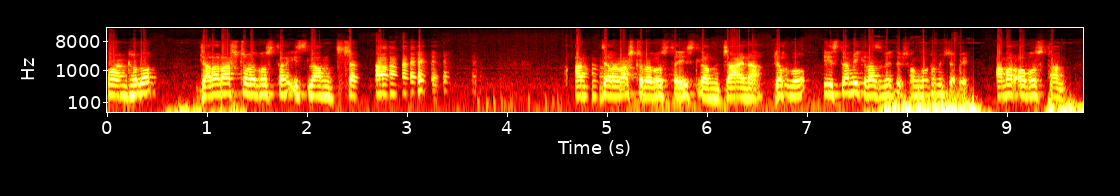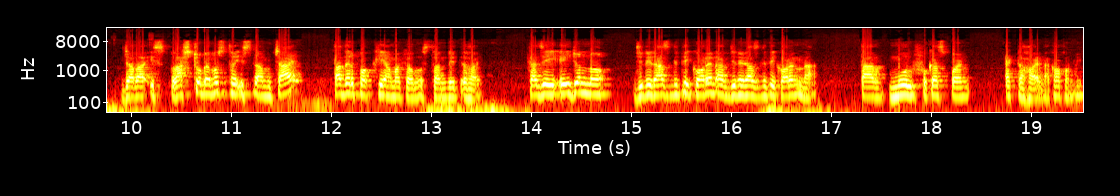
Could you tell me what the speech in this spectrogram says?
পয়েন্ট হলো যারা রাষ্ট্র ব্যবস্থা ইসলাম চায়, আর যারা রাষ্ট্র ব্যবস্থা ইসলাম চায় না, যখন ইসলামিক রাজনৈতিক সংগঠন হিসেবে আমার অবস্থান, যারা রাষ্ট্র ব্যবস্থা ইসলাম চায়, তাদের পক্ষে আমাকে অবস্থান নিতে হয়। কাজেই এই জন্য যিনি রাজনীতি করেন আর যিনি রাজনীতি করেন না, তার মূল ফোকাস পয়েন্ট একটা হয় না কখনোই।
